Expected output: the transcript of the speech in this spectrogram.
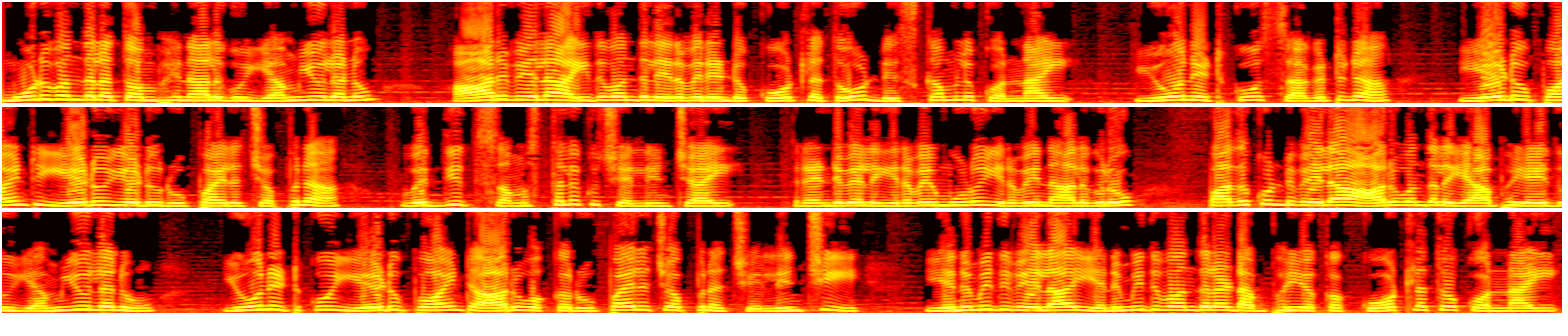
మూడు వందల తొంభై నాలుగు ఎంయులను ఆరు వేల ఐదు వందల ఇరవై రెండు కోట్లతో డిస్కంలు కొన్నాయి. యూనిట్కు సగటున ఏడు పాయింట్ ఏడు ఏడు రూపాయల చొప్పున విద్యుత్ సంస్థలకు చెల్లించాయి. రెండు వేల ఇరవై మూడు ఇరవై నాలుగులో పదకొండు వేల ఆరు వందల యాభై ఐదు ఎంయూలను యూనిట్కు ఏడు పాయింట్ ఆరు ఒక్క రూపాయల చొప్పున చెల్లించి ఎనిమిది వేల ఎనిమిది వందల డెబ్బై ఒక్క కోట్లతో కొన్నాయి.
